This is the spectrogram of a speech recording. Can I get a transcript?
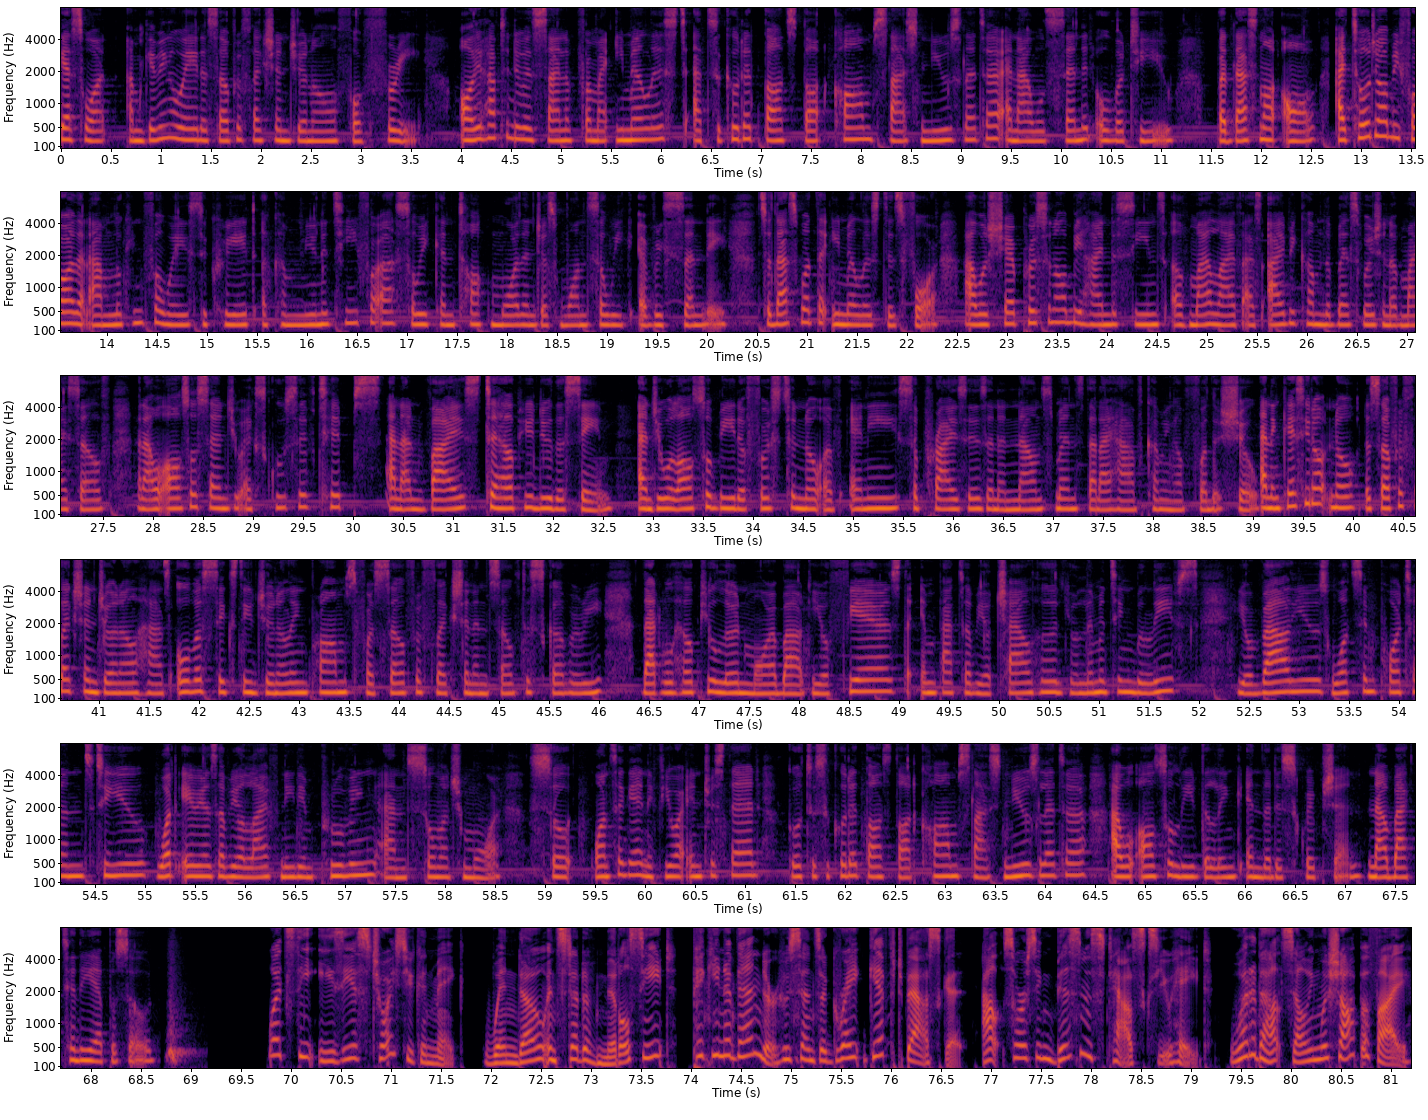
Guess what? I'm giving away the self reflection journal for free. All you have to do is sign up for my email list at secludedthoughts.com slash newsletter and I will send it over to you. But that's not all. I told y'all before that I'm looking for ways to create a community for us so we can talk more than just once a week every Sunday. So that's what the email list is for. I will share personal behind the scenes of my life as I become the best version of myself, and I will also send you exclusive tips and advice to help you do the same and you will also be the first to know of any surprises and announcements that I have coming up for the show. And in case you don't know, the Self Reflection Journal has over 60 journaling prompts for self reflection and self discovery that will help you learn more about your fears, the impact of your childhood, your limiting beliefs your values, what's important to you, what areas of your life need improving, and so much more. So once again, if you are interested, go to secludedthoughts.com slash newsletter. I will also leave the link in the description. Now back to the episode. What's the easiest choice you can make? Window instead of middle seat? Picking a vendor who sends a great gift basket? Outsourcing business tasks you hate? What about selling with Shopify?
